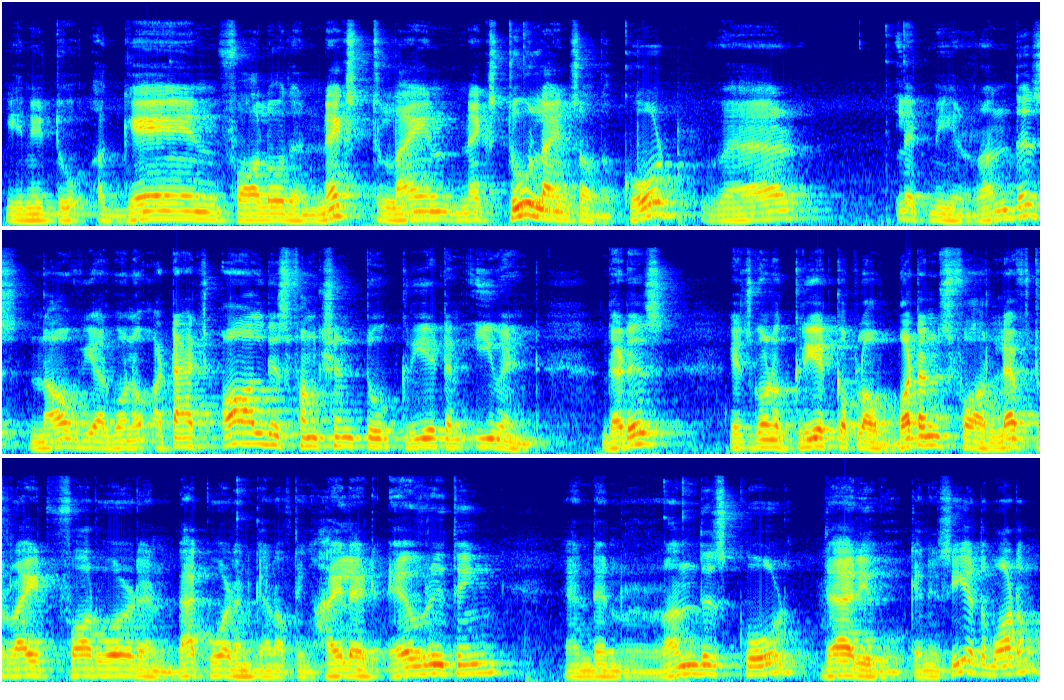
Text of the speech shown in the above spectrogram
you need to again follow the next line next two lines of the code where let me run this. Now we are going to attach all this function to create an event. That is it's going to create a couple of buttons for left right forward and backward and kind of thing. Highlight everything and then run this code. There you go. Can you see at the bottom?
